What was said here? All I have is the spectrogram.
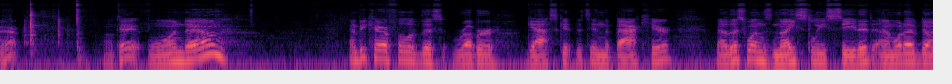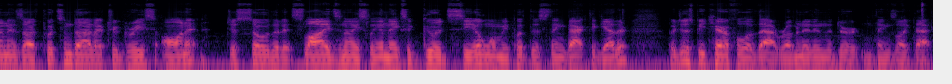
we are. Okay, one down. And be careful of this rubber gasket that's in the back here. Now this one's nicely seated and what I've done is I've put some dielectric grease on it just so that it slides nicely and makes a good seal when we put this thing back together. But just be careful of that, rubbing it in the dirt and things like that.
